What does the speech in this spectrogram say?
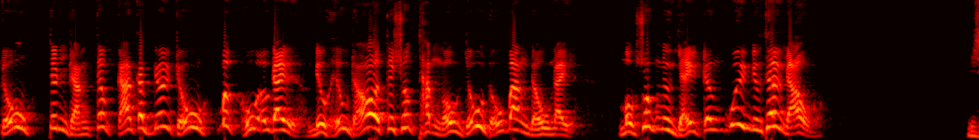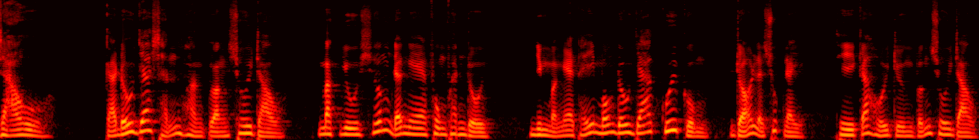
chủ, tin rằng tất cả các giới chủ bất hủ ở đây đều hiểu rõ cái suất tham ngộ vũ trụ ban đầu này. Một suất như vậy trân quý như thế nào? Rào! Cả đấu giá sảnh hoàn toàn sôi trào, mặc dù sớm đã nghe phong phanh rồi, nhưng mà nghe thấy món đấu giá cuối cùng rõ là suất này thì cả hội trường vẫn sôi trào.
